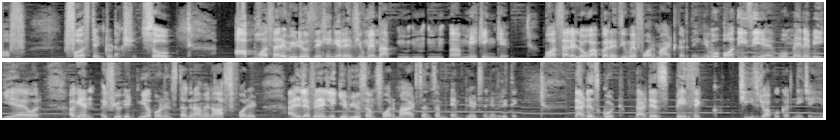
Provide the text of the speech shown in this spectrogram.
of first introduction. So आप बहुत सारे वीडियोस देखेंगे रेज्यूमे मेकिंग के। बहुत सारे लोग आपका रेज्यूमे फॉर्मेट कर देंगे। वो बहुत इजी है वो मैंने भी किया है और again if you hit me up on Instagram and ask for it I definitely give you some formats and some templates and everything that is good that is basic चीज़ जो आपको करनी चाहिए।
